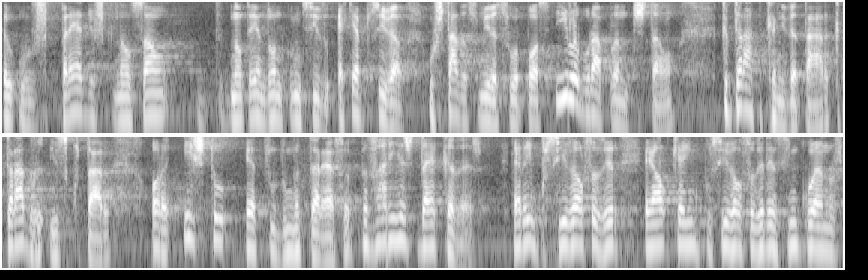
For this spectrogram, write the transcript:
eh, os prédios que não são, não têm dono conhecido, é que é possível o Estado assumir a sua posse e elaborar plano de gestão, que terá de candidatar, que terá de executar. Ora, isto é tudo uma tarefa para várias décadas. Era impossível fazer, é algo que é impossível fazer em cinco anos.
